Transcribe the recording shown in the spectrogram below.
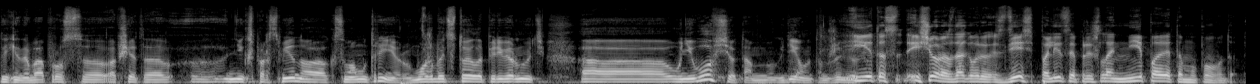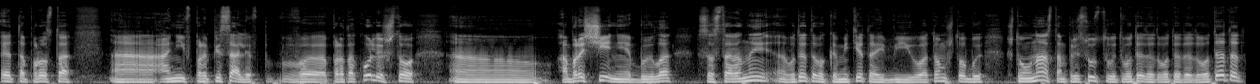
Никита, вопрос э, вообще-то э, не к спортсмену, а к самому тренеру. Может быть, стоило перевернуть э, у него все там, где он там живет? И это, еще раз, да, говорю, здесь полиция пришла не по этому поводу. Это просто а, они прописали в, в протоколе, что а, обращение было со стороны э, вот этого комитета IBU о том, чтобы, что у нас там присутствует вот этот, вот этот, вот этот,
